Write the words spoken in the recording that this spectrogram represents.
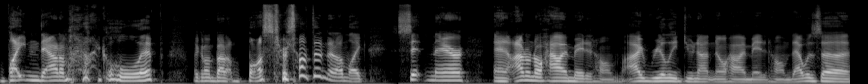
biting down on my like lip, like I'm about to bust or something. And I'm like sitting there, and I don't know how I made it home. I really do not know how I made it home. That was a uh,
